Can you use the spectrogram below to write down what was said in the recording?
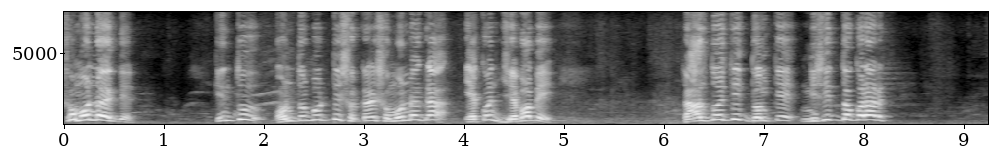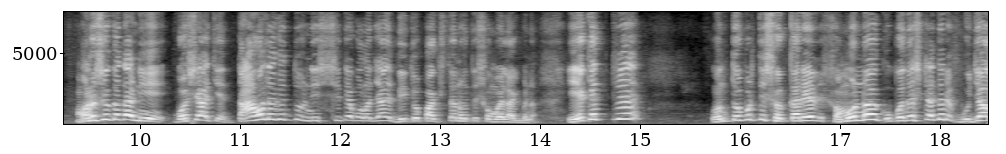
সমন্বয়কদের। কিন্তু অন্তর্বর্তী সরকারের সমন্বয়করা এখন যেভাবে রাজনৈতিক দলকে নিষিদ্ধ করার মানসিকতা নিয়ে বসে আছেন, তাহলে কিন্তু নিশ্চিতে বলা যায় দ্বিতীয় পাকিস্তান হতে সময় লাগবে না। এক্ষেত্রে অন্তর্বর্তী সরকারের সমন্বয়ক উপদেষ্টাদের বোঝা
